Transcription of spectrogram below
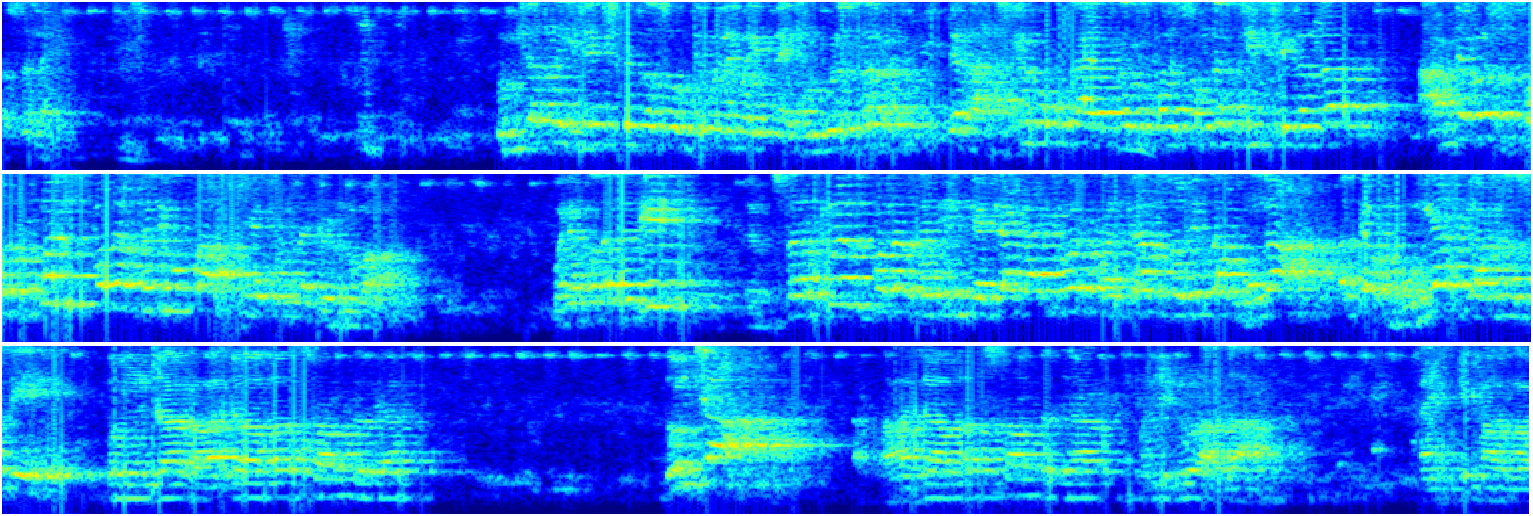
असं नाही. तुमच्याकडे इलेक्शन कसं होते मला माहीत नाही. मुरगुळे सर ते राजकीय लोक काय असतात तुम्हाला समजा तीस सेकंदात आमच्याकडे सरपंच पदासाठी उभा असतो या घटना बाबा कोण्या पदासाठी? सरपंच पदासाठी. त्याच्या गाडीवर प्रचार सभेचा भोंगा. आणि त्या भोंग्यात गाणं असते. तुमच्या राजाला साथ द्या. तुमच्या? राजाला साथ द्या. म्हणजे जो राजा. थँक्यू मारला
